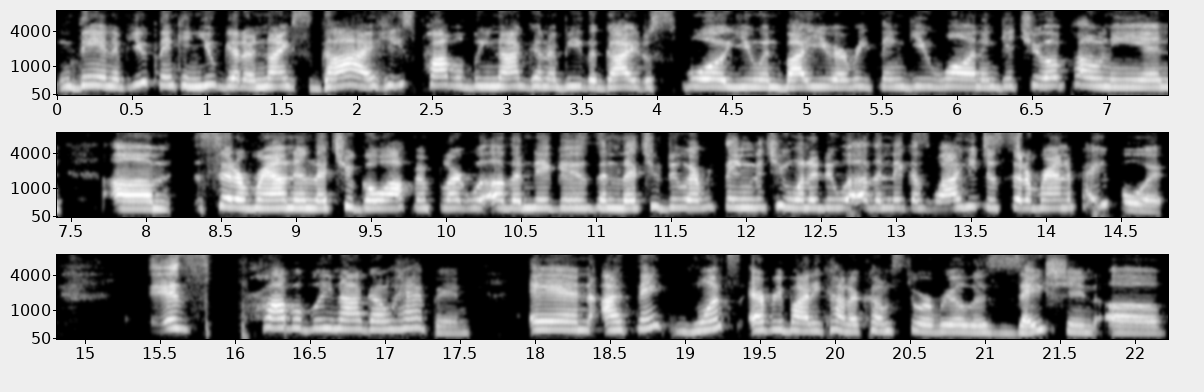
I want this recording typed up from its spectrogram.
then if you're thinking you get a nice guy, he's probably not gonna be the guy to spoil you and buy you everything you want and get you a pony and um sit around and let you go off and flirt with other niggas and let you do everything that you want to do with other niggas while he just sit around and pay for it. It's probably not gonna happen. And I think once everybody kind of comes to a realization of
